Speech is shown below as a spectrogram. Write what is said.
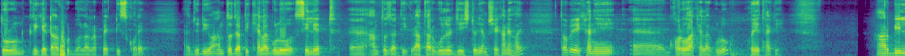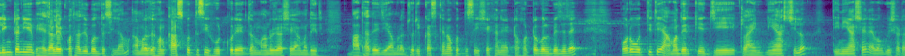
তরুণ ক্রিকেটার, ফুটবলাররা প্র্যাকটিস করে। যদিও আন্তর্জাতিক খেলাগুলো সিলেট আন্তর্জাতিক রাতারগুলের যে স্টেডিয়াম, সেখানে হয়। তবে এখানে ঘরোয়া খেলাগুলো হয়ে থাকে। আর বিল্ডিংটা নিয়ে ভেজালের কথা যে বলতেছিলাম, আমরা যখন কাজ করতেছি, হুট করে একজন মানুষ আসে আমাদের বাধা দেয় যে আমরা জরিপ কাজ কেন করতেছি, সেখানে একটা হট্টগোল বেজে যায়। পরবর্তীতে আমাদেরকে যে ক্লায়েন্ট নিয়ে আসছিল, তিনি আসেন এবং বিষয়টা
